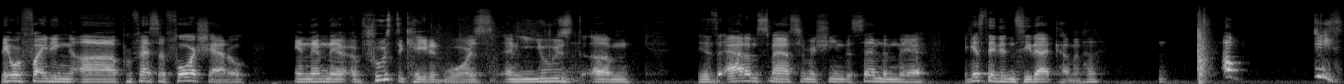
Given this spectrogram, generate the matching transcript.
they were fighting uh, Professor Foreshadow in them their obfuscated wars, and he used um, his Atom Smasher machine to send them there. I guess they didn't see that coming, huh? Oh, jeez.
